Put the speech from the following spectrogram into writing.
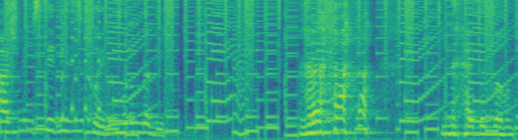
Karşıma istediğinizi koyun umurumda değil. Nerede doğmuş?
